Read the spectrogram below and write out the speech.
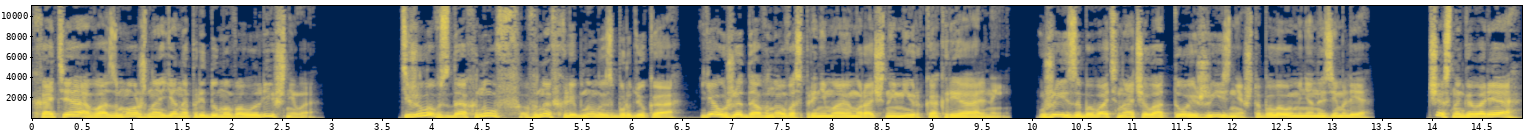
Хотя, возможно, я напридумывал лишнего. Тяжело вздохнув, вновь хлебнул из бурдюка. Я уже давно воспринимаю мрачный мир как реальный. Уже и забывать начал о той жизни, что была у меня на земле. Честно говоря,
